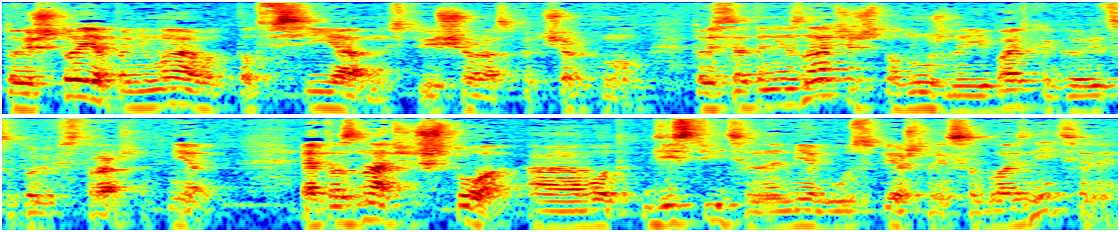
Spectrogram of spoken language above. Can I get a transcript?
То есть, что я понимаю вот под всеядностью, еще раз подчеркну. То есть, это не значит, что нужно ебать, как говорится, только страшных. Нет. Это значит, что а, вот действительно мега успешные соблазнители,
